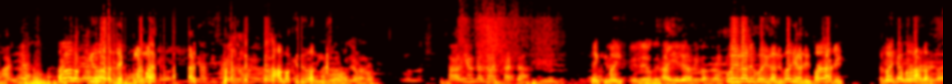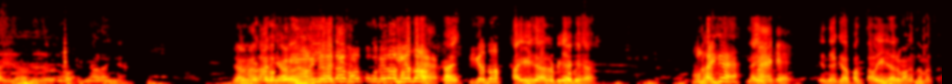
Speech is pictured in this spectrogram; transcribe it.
ਆਹੀ ਹੈ ਅਲਾ ਬੱਕੀ ਦਾ ਦੇਖ ਮੜ ਮੜ ਅਸੀਂ ਸਾਈ ਲਵਾਂਗੇ ਆ ਬੱਕੀ ਦਾ ਦੀ ਸਾਰੀਆਂ ਗੱਲਾਂ ਛੱਡ ਦੇਖੀ ਬਾਈ ਕੋਈ 28000 ਦੀ ਬੱਕਰੀ ਕੋਈ ਗੱਲ ਨਹੀਂ ਕੋਈ ਗੱਲ ਨਹੀਂ ਭਾਈ ਸਾਡੀ ਪਰ ਸਾਡੀ ਸਰਪੰਚਾ ਪਰ ਸਾਡਾ। ਯਾਰ ਮੈਂ ਤਾਂ ਬੱਕਰੀਆਂ ਵਾਲੀਆਂ ਤਾਂ ਹੁਣ ਪੁੱਗਦੇ ਦਾ ਕੀ ਕਹਦਾ ਹੈ। ਹੈ? ਕੀ ਕਹਦਾ 28000 ਰੁਪਇਆ ਕਿਹਾ। ਤੂੰ ਠਾਈ ਗਿਆ ਹੈ ਨਹੀਂ। ਮੈਂ ਕਿਹਾ। ਇਹਨੇ ਕਿਹਾ 45000 ਮੰਗਦਾ ਮੈਂ ਤਾਂ।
